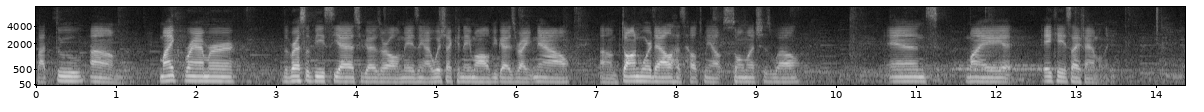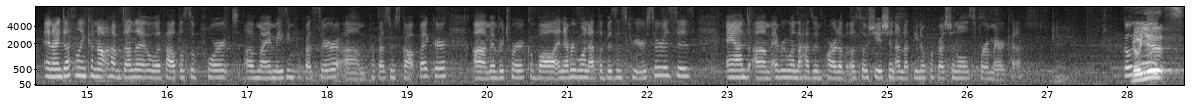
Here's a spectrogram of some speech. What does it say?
Latu, um, Mike Brammer, the rest of BCS, you guys are all amazing. I wish I could name all of you guys right now. Um, Don Wardell has helped me out so much as well. And my AKPsi family. And I definitely could not have done it without the support of my amazing professor, um, Professor Scott Becker, um, and Victoria Cabal, and everyone at the Business Career Services, and um, everyone that has been part of Association of Latino Professionals for America. Go, Go Utes!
